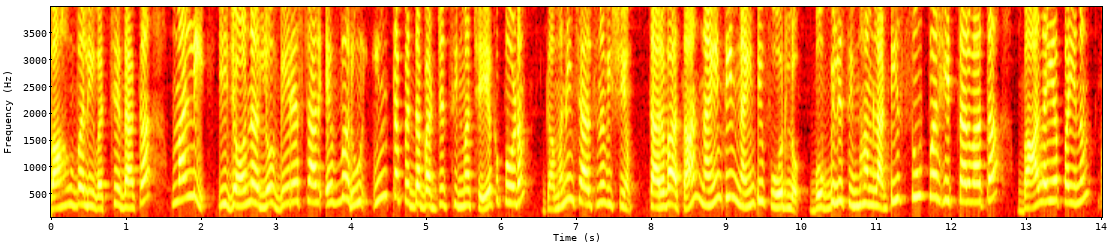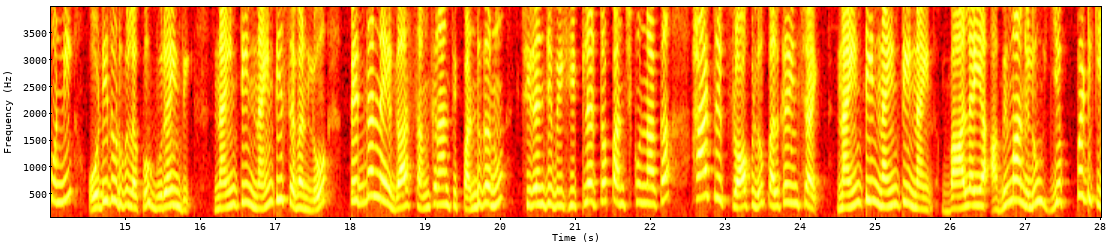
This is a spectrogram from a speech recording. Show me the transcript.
బాహుబలి వచ్చేదాకా మళ్ళీ ఈ జోనర్లో వేరే స్టార్ ఎవ్వరూ ఇంత పెద్ద బడ్జెట్ సినిమా చేయకపోవడం గమనించాల్సిన విషయం. తర్వాత నైన్టీన్ నైన్టీ ఫోర్లో బొబ్బిలి సింహం లాంటి సూపర్ హిట్ తర్వాత బాలయ్య పయనం కొన్ని ఒడిదుడుగులకు గురైంది. నైన్టీన్ నైన్టీ సెవెన్లో పెద్దన్నయ్యగా సంక్రాంతి పండుగను చిరంజీవి హిట్లర్తో పంచుకున్నాక హ్యాట్రిక్ ఫ్లాపులు పలకరించాయి. నైన్టీన్ నైన్టీ నైన్ బాలయ్య అభిమానులు ఎప్పటికీ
